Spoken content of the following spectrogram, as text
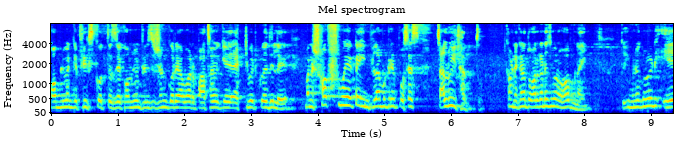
কমপ্লিমেন্টকে ফিক্স করতেছে কমপ্লিমেন্ট ফিক্সেশন করে আবার পাথরকে অ্যাক্টিভেট করে দিলে মানে সব সময় একটা ইনফ্লামেটরি প্রসেস চালুই থাকতো। কারণ এখানে তো অর্গানিজমের অভাব নাই। তো ইমিউনোগ্লোবিন এ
